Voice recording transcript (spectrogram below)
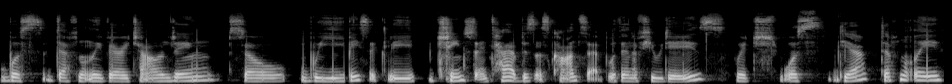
was definitely very challenging. So we basically changed the entire business concept within a few days, which was yeah, definitely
